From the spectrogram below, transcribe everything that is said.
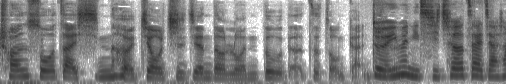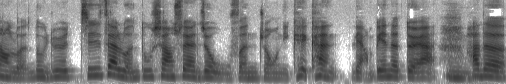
穿梭在新和旧之间的轮渡的这种感觉，对，因为你骑车再加上轮渡，你就是其实，在轮渡上虽然只有五分钟，你可以看两边的对岸，它的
